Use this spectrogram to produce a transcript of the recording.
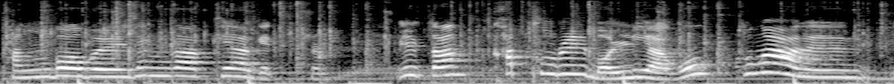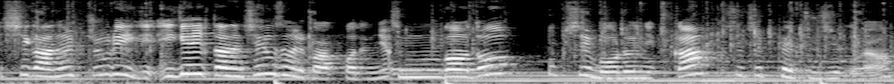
방법을 생각해야겠죠. 일단 카풀을 멀리하고 통화하는 시간을 줄이기. 이게 일단은 최우선일 것 같거든요. 증거도 혹시 모르니까 수집해 두시고요.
